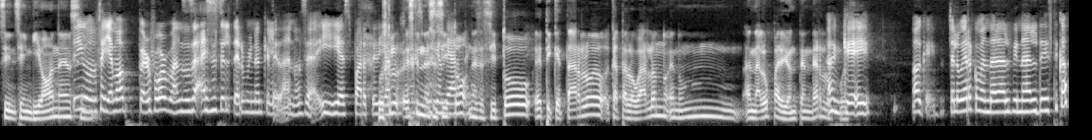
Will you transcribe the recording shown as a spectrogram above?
sin, sin guiones. Digo, sin- se llama performance, o sea, ese es el término que le dan, o sea, y es parte, Pues que- digamos, es que una expresión de necesito, arte. necesito etiquetarlo, catalogarlo en, en un en algo para yo entenderlo. Ok, pues. ok, te lo voy a recomendar al final de este cap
